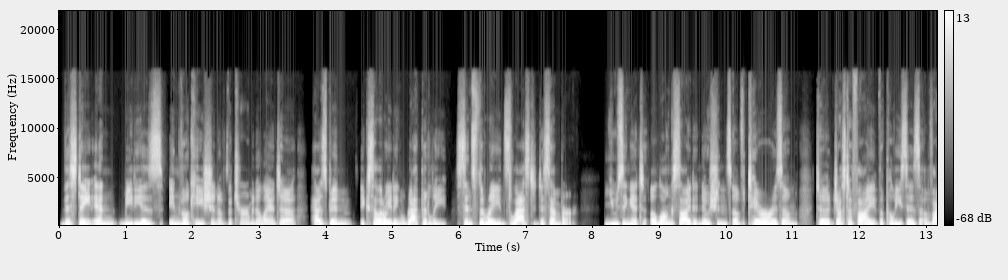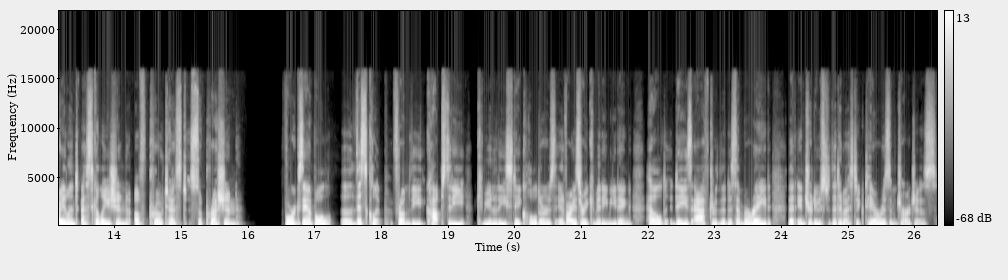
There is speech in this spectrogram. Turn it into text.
The state and media's invocation of the term in Atlanta has been accelerating rapidly since the raids last December, using it alongside notions of terrorism to justify the police's violent escalation of protest suppression. For example, uh, this clip from the Cop City Community Stakeholders Advisory Committee meeting held days after the December raid that introduced the domestic terrorism charges.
